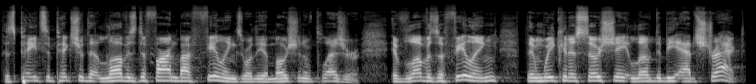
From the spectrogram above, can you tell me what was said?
This paints a picture that love is defined by feelings or the emotion of pleasure. If love is a feeling, then we can associate love to be abstract.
